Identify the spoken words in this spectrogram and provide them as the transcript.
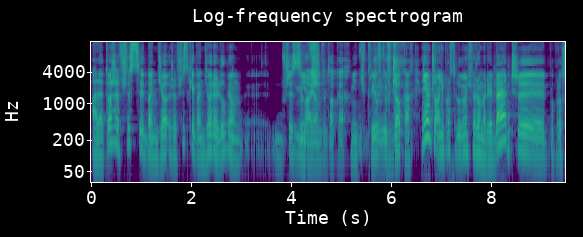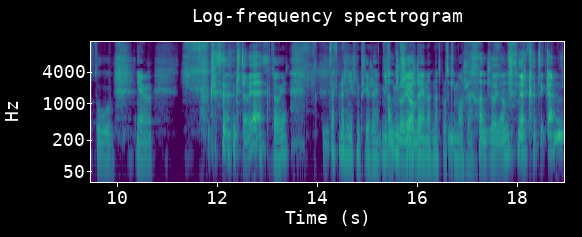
ale to, że wszyscy bandzio, że wszystkie bandziory lubią y, Wszyscy mieć, mają w dokach. Mieć kryjówki, kryjówki, w dokach. Ja nie wiem, czy oni po prostu lubią świeżą rybę, czy po prostu, nie wiem. Kto wie? Kto wie. W takim razie niech nie przyjeżdżają, niech handlują, nie przyjeżdżają nad, nad polskie morze. Handlują narkotykami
